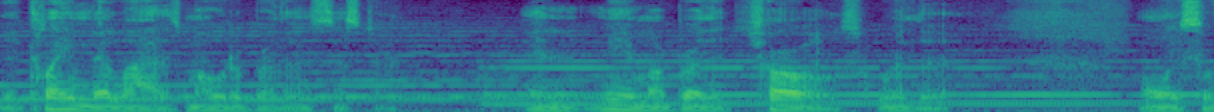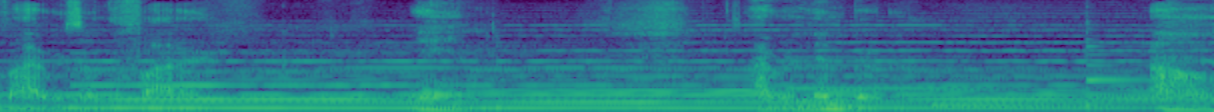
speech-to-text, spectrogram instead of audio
they claimed their lives, my older brother and sister. And me and my brother Charles were the only survivors of the fire. And I remember um,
